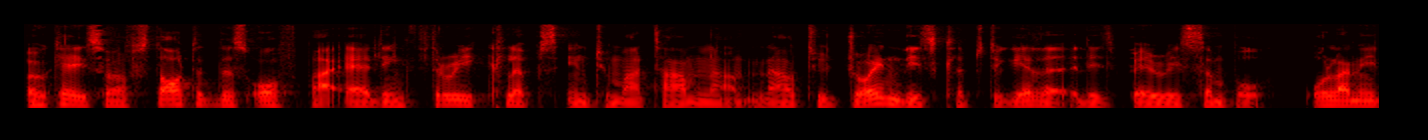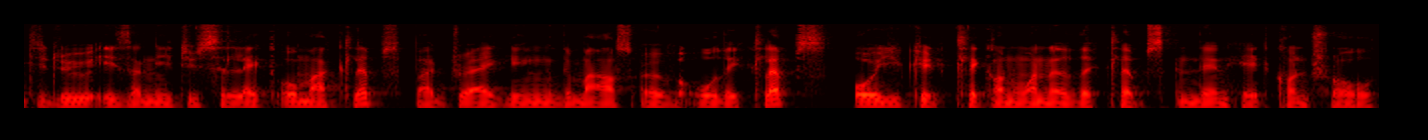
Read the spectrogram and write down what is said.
Okay, so I've started this off by adding three clips into my timeline. Now to join these clips together, it is very simple. All I need to do is I need to select all my clips by dragging the mouse over all the clips, or you could click on one of the clips and then hit control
